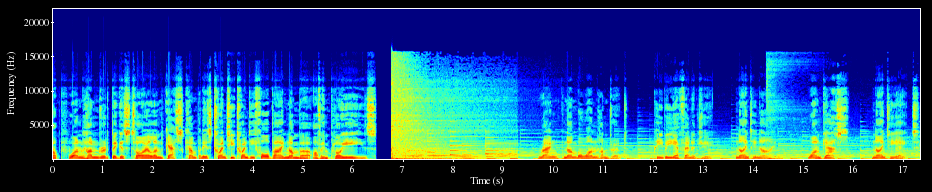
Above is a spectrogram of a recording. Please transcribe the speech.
Top 100 Biggest Oil and Gas Companies 2024 by Number of Employees. Rank number 100. PBF Energy. 99. 1 Gas. 98.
